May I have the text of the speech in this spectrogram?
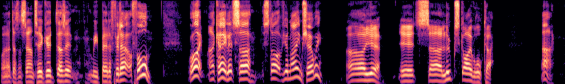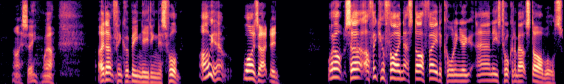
Well, that doesn't sound too good, does it? We better fill out a form. Right, okay, let's uh, start with your name, shall we? Uh, yeah. It's uh, Luke Skywalker. Ah, I see. Well, I don't think we'll be needing this form. Oh, yeah. Why's that then? Well, sir, I think you'll find that's Darth Vader calling you, and he's talking about Star Wars.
